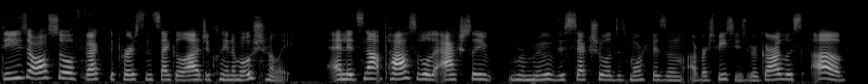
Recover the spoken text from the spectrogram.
these also affect the person psychologically and emotionally. And it's not possible to actually remove the sexual dysmorphism of our species, regardless of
